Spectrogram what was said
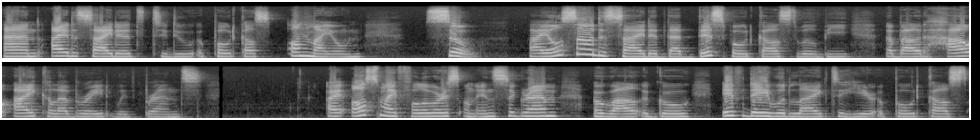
and I decided to do a podcast on my own. So, I also decided that this podcast will be about how I collaborate with brands. I asked my followers on Instagram a while ago if they would like to hear a podcast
